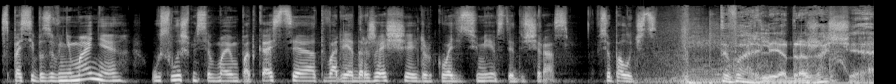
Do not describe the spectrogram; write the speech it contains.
Спасибо за внимание. Услышимся в моем подкасте «Тварь ли я дрожащая» или «Руководить умею» в следующий раз. Все получится. «Тварь ли я дрожащая»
